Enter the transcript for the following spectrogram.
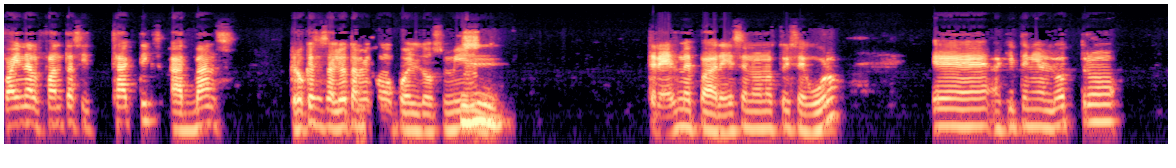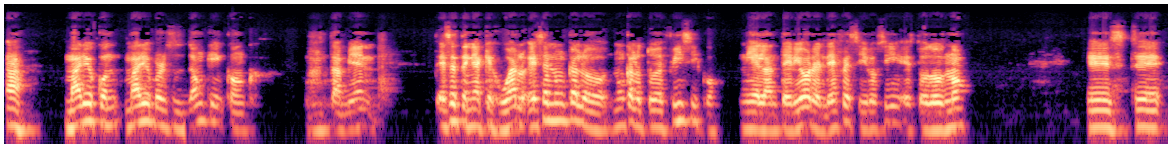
Final Fantasy Tactics Advance. Creo que se salió también como por el 2003, me parece, no, no estoy seguro. Eh, aquí tenía el otro. Ah, Mario con Mario vs. Donkey Kong. También, ese tenía que jugarlo. Ese nunca lo, nunca lo tuve físico. Ni el anterior, el de F-Zero sí, estos dos no. Este,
